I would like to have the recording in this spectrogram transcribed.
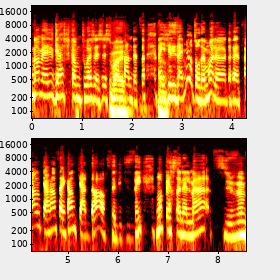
non, mais gars, je suis comme toi. Je, je, suis Ouais. pas fan de ça. Mais j'ai des amis autour de moi, là, de 30, 40, 50 qui adorent se déguiser. Moi, personnellement, tu veux me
